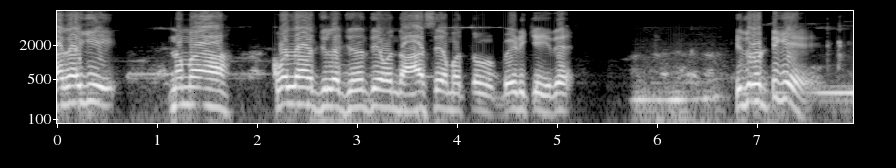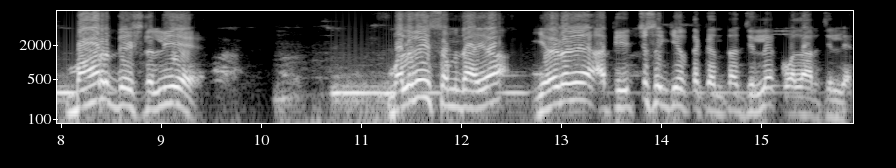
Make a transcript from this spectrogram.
ಹಾಗಾಗಿ ನಮ್ಮ ಕೋಲಾರ ಜಿಲ್ಲೆ ಜನತೆಯ ಒಂದು ಆಸೆ ಮತ್ತು ಬೇಡಿಕೆ ಇದೆ. ಇದರೊಟ್ಟಿಗೆ ಭಾರತ ದೇಶದಲ್ಲಿಯೇ ಬಲಗೈ ಸಮುದಾಯ ಎರಡನೇ ಅತಿ ಹೆಚ್ಚು ಸಂಖ್ಯೆ ಇರತಕ್ಕಂಥ ಜಿಲ್ಲೆ ಕೋಲಾರ ಜಿಲ್ಲೆ.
